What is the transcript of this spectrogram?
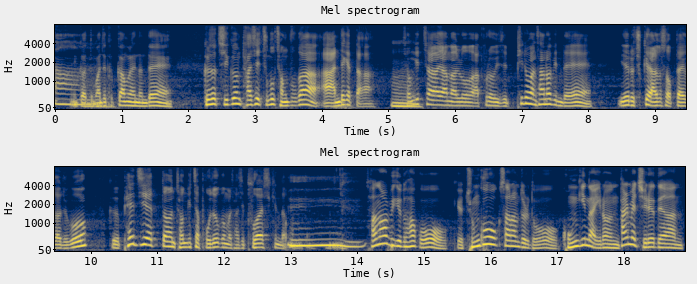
아. 그러니까 완전 급감을 했는데 그래서 지금 다시 중국 정부가 아, 안 되겠다. 음. 전기차야말로 앞으로 이제 필요한 산업인데 이대로 죽게 놔둘 수 없다 해가지고 그 폐지했던 전기차 보조금을 다시 부활시킨다고 합니다. 음. 산업이기도 하고 중국 사람들도 공기나 이런 삶의 질에 대한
